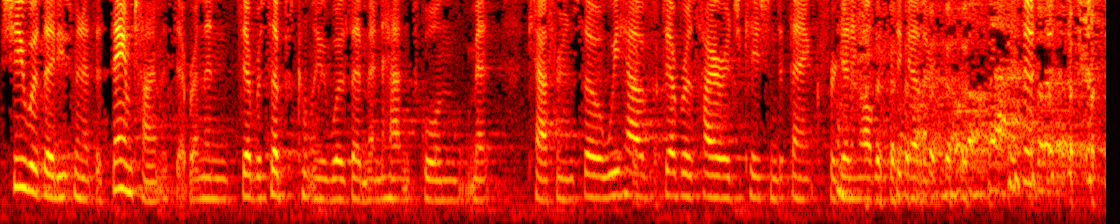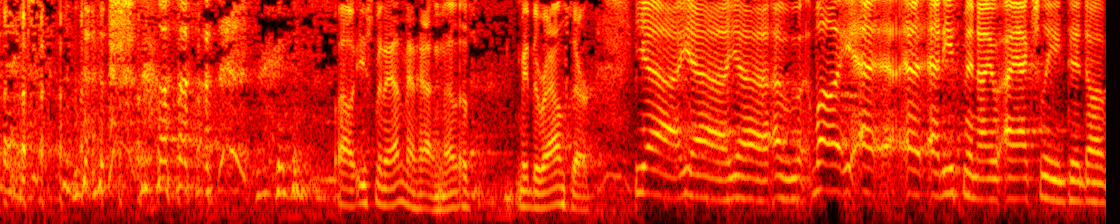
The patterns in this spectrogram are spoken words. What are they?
she was at Eastman at the same time as Deborah, and then Deborah subsequently was at Manhattan School and met Catherine. So we have Deborah's higher education to thank for getting all this together. wow, Eastman and Manhattan that made the rounds there. Yeah, yeah, yeah. Um, well, at, at, Eastman, I, I actually did uh,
